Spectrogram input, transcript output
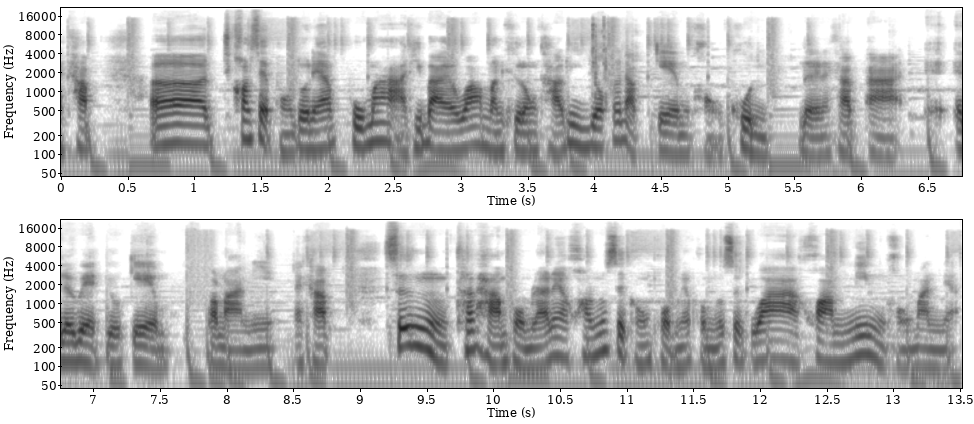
นะครับคอนเซปต์ของตัวนี้ Puma อธิบายว่ามันคือรองเท้าที่ยกระดับเกมของคุณเลยนะครับอ่า elevate your game ประมาณนี้นะครับ ซึ่งถ้าถามผมแล้วเนี่ยความรู้สึกของผมเนี่ยผมรู้สึกว่าความนิ่มของมันเนี่ย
